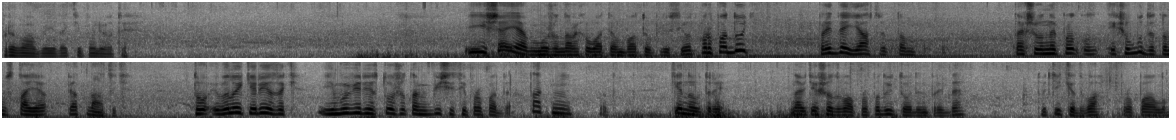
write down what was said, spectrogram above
приваблює такі польоти. І ще я можу нарахувати багато плюсів. От пропадуть, прийде ястреб там. Так що не якщо буде там стая 15, то великий ризик, ймовірність того, що там більшість і пропаде. Так ні. От. Кинув три. Навіть якщо два пропадуть, то один прийде. То тільки два пропало.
